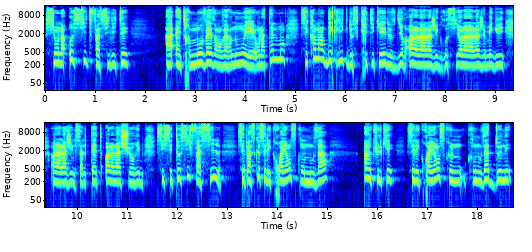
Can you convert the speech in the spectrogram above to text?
si on a aussi de facilité à être mauvaise envers nous et on a tellement c'est comme un déclic de se critiquer de se dire oh là là là j'ai grossi oh là là là j'ai maigri oh là là j'ai une sale tête oh là là je suis horrible. Si c'est aussi facile c'est parce que c'est les croyances qu'on nous a inculquées. C'est les croyances qu'on nous a données,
